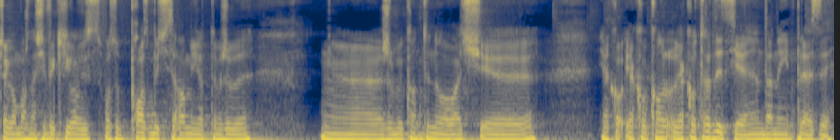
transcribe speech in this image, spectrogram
czego można się w jakiś sposób pozbyć i zapomnieć o tym, żeby, e, żeby kontynuować e, jako, jako, jako tradycję danej imprezy.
